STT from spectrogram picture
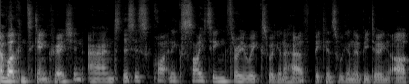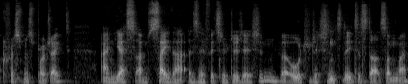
and welcome to Game Creation. And this is quite an exciting three weeks we're going to have because we're going to be doing our Christmas project. And yes, I say that as if it's a tradition, but all traditions need to start somewhere.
